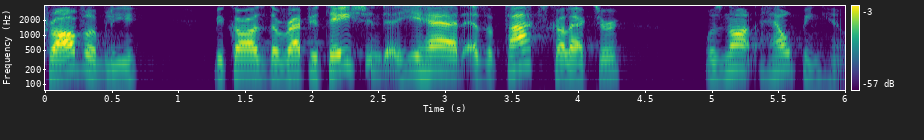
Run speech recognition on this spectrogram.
Probably because the reputation that he had as a tax collector was not helping him.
